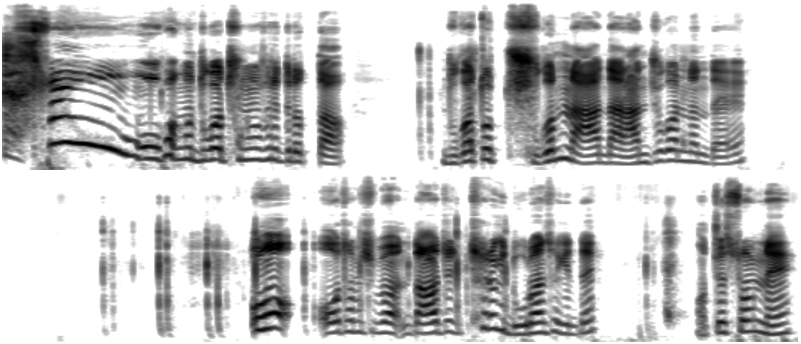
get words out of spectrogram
슈! 오 방금 누가 죽는 소리 들었다. 누가 또 죽었나? 난 안 죽었는데. 어? 어 잠시만. 나 아직 체력이 노란색인데? 어쩔 수 없네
